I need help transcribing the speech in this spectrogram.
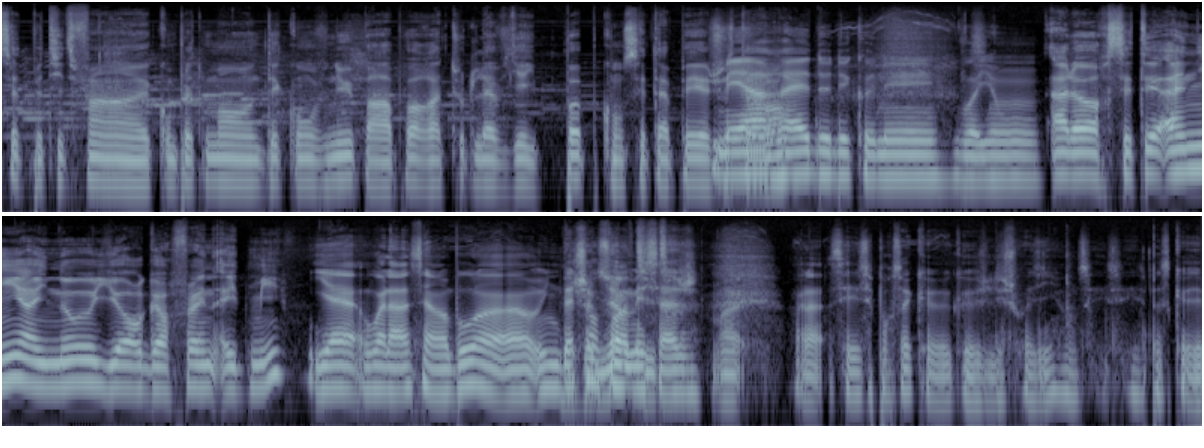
Cette petite fin euh, complètement déconvenue par rapport à toute la vieille pop qu'on s'est tapé juste Mais avant. arrête de déconner, voyons. Alors, c'était Annie, I know your girlfriend hate me. Il y a- voilà, c'est un beau, un- une belle chanson, un message. Ouais. Voilà, c'est pour ça que, que je l'ai choisi. hein. C'est parce que le,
